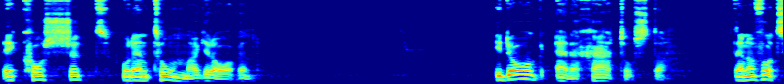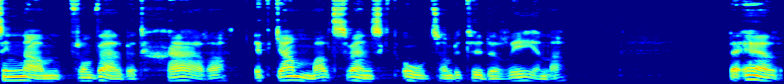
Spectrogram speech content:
Det är korset och den tomma graven. Idag är det skärtorsdag. Den har fått sin namn från verbet skära, ett gammalt svenskt ord som betyder rena. Det är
